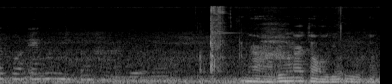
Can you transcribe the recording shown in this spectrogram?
iPhone X มันมีปัญหาเยอะนะ งานเรื่องหน้าจอเยอะอยู่ครับ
